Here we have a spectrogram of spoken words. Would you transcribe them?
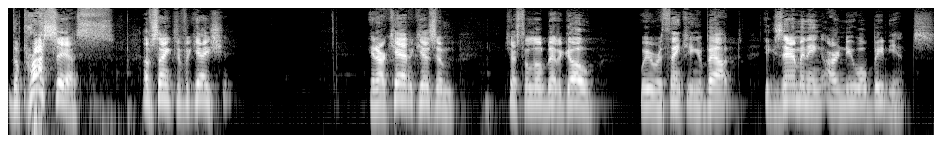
the process of sanctification. In our catechism, just a little bit ago, we were thinking about examining our new obedience.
